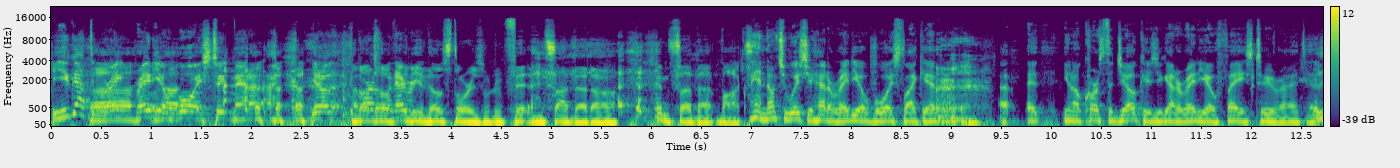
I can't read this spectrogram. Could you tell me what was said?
You got the great radio voice too, man. I, I- you know, I don't course, know if any of those stories would fit inside that uh, inside that box. Man, don't you wish you had a radio voice like Evan? Uh, it, you know, of course, the joke is you got a radio face too, right? Uh,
